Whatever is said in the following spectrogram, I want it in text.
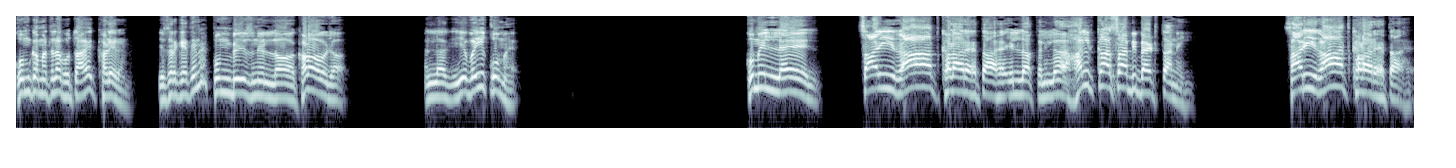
کم کا مطلب ہوتا ہے کھڑے رہنا۔ جس طرح کہتے ہیں نا کم بزن اللہ، کھڑا ہو جا اللہ کی، یہ وہی کم ہے۔ کم اللیل، ساری رات کھڑا رہتا ہے۔ اللہ کلیلہ ہلکا سا بھی بیٹھتا نہیں۔ ساری رات کھڑا رہتا ہے۔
